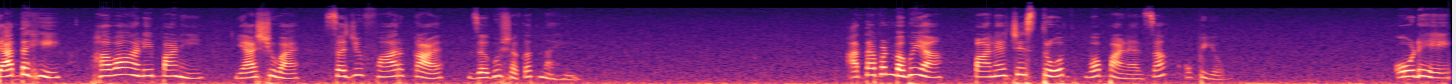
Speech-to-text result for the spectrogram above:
त्यातही हवा आणि पाणी याशिवाय सजीव फार काळ जगू शकत नाही. आता आपण बघूया पाण्याचे स्रोत व पाण्याचा उपयोग. ओढे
